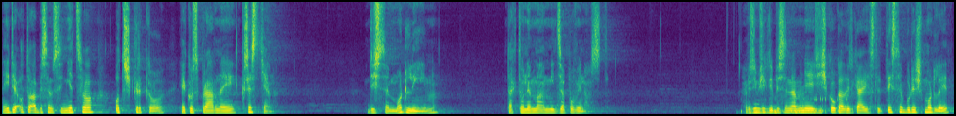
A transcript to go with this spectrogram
Nejde o to, aby jsem si něco odškrkl jako správný křesťan. Když se modlím, tak to nemám mít za povinnost. A věřím, že kdyby se na mě Ježíš koukal říká, jestli ty se budeš modlit,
